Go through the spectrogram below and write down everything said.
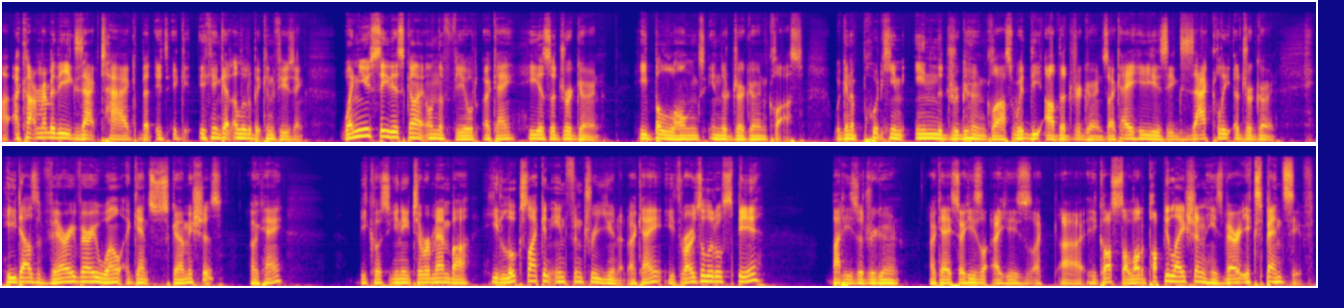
I can't remember the exact tag, but it, it, it, can get a little bit confusing. When you see this guy on the field, okay, he is a Dragoon. He belongs in the Dragoon class. We're going to put him in the Dragoon class with the other Dragoons, okay? He is exactly a Dragoon. He does very, very well against skirmishes, okay? Because you need to remember, he looks like an infantry unit, okay? He throws a little spear, but he's a Dragoon. Okay, so he's like he's like uh, he costs a lot of population. He's very expensive.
